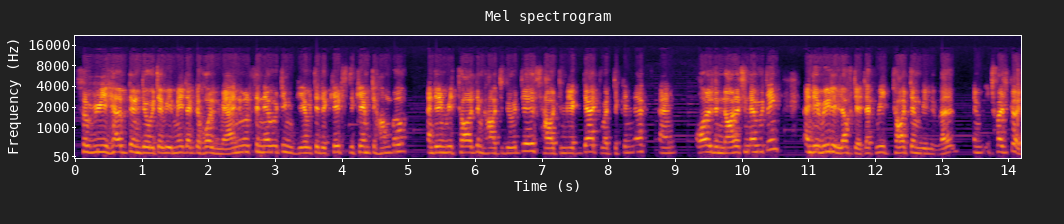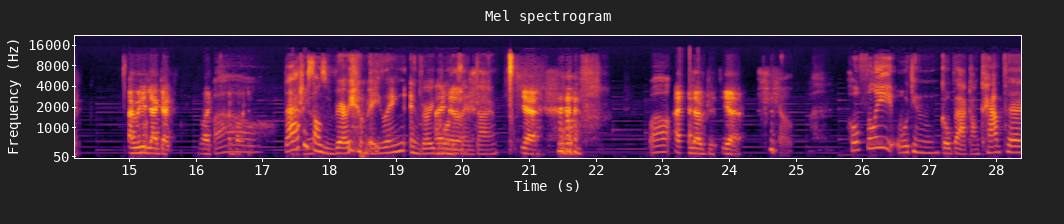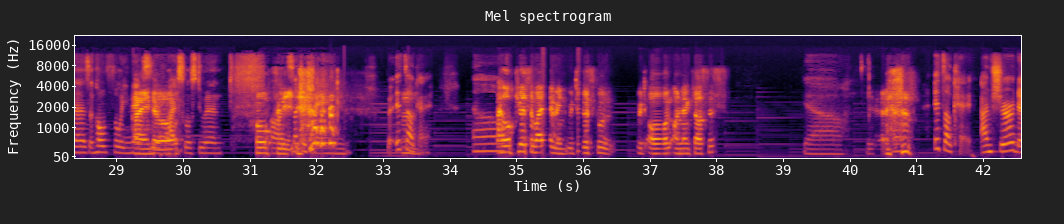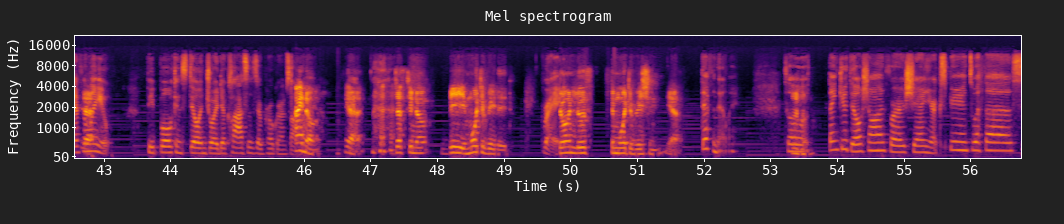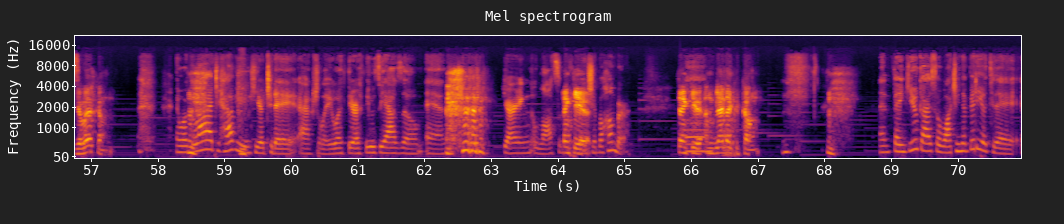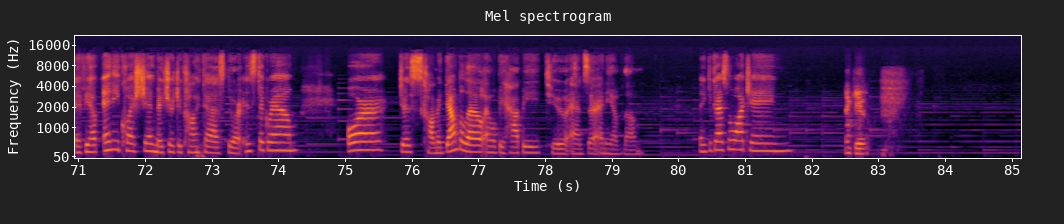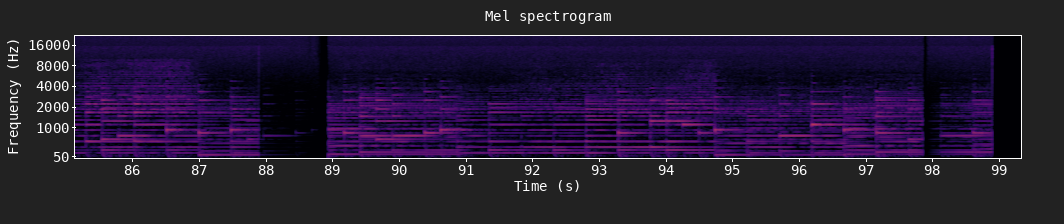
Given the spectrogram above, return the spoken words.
So we helped them do it. We made like the whole manuals and everything. We gave it to the kids. They came to Humber, and then we taught them how to do this, how to make that, what to connect, and all the knowledge and everything. And they really loved it. Like we taught them really well, and it was good. I really like that. What about it? Wow. That actually Yeah. sounds very amazing and very cool at the same time. Yeah, well, I loved it. Yeah, you know, hopefully we can go back on campus and hopefully next year high school students. hopefully. It's such a shame, but it's Mm. okay. Um, I hope you're surviving with your school with all online classes. Yeah, Yeah. it's okay. I'm sure definitely people can still enjoy their classes, their programs. I know. Yeah. Just you know, be motivated. right. Don't lose the motivation. Yeah. Definitely. So Mhm. thank you, Dilshan, for sharing your experience with us. You're welcome. And we're glad to have you here today, actually, with your enthusiasm and sharing lots of Thank you. information about Humber. Thank you. I'm glad I could come. And thank you guys for watching the video today. If you have any question, make sure to contact us through our Instagram or just comment down below and we'll be happy to answer any of them. Thank you guys for watching. Thank you.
